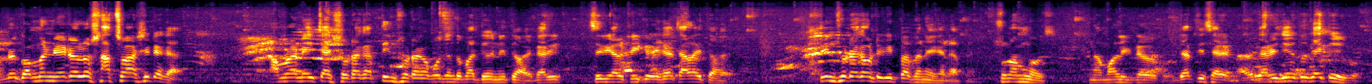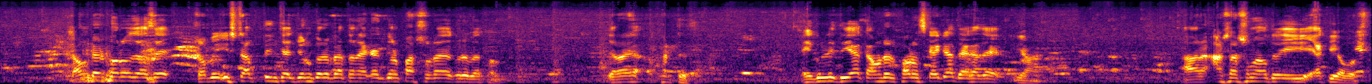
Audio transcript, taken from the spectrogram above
আপনার গভর্নমেন্ট রেট হলো সাতশো আশি টাকা। আমরা নেই চারশো টাকা, তিনশো টাকা পর্যন্ত বাধ্য হয়ে নিতে হয়। গাড়ি সিরিয়াল ঠিক রেখে চালাইতে হয়। তিনশো টাকাও টিকিট পাবেন এখানে আপনি। সুনামগঞ্জ, না মালিকরা যাত্রী ছাড়েন না। গাড়ি যেহেতু যাইতে হইব। কাউন্টার খরচ আছে, সবে স্টাফ তিন চারজন করে বেতন, এক একজন পাঁচশো টাকা করে বেতন। যারা খাটতেছে এগুলি দিয়ে কাউন্টার খরচ কাইটা দেখা যায় ইয়ে হয় আর আসার সময়ও তো এই একই অবস্থা।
